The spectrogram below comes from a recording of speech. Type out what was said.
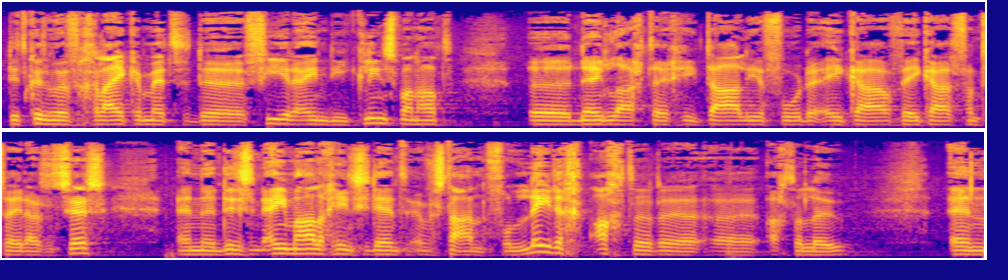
Dit kunnen we vergelijken met de 4-1 die Klinsman had. nederlaag tegen Italië voor de EK WK van 2006. En dit is een eenmalig incident en we staan volledig achter, achter Leu. En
